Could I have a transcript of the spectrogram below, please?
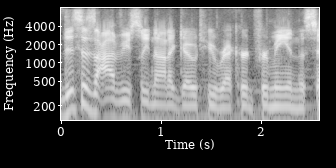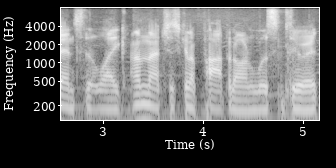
this is obviously not a go-to record for me in the sense that like I'm not just gonna pop it on and listen to it.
